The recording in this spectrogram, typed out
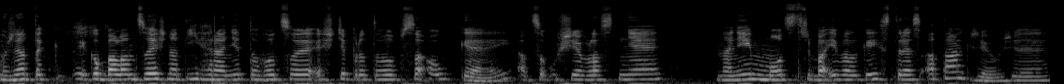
možná tak jako balancuješ na té hraně toho, co je ještě pro toho psa OK a co už je vlastně na něj moc, třeba i velký stres a tak, že jo, že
